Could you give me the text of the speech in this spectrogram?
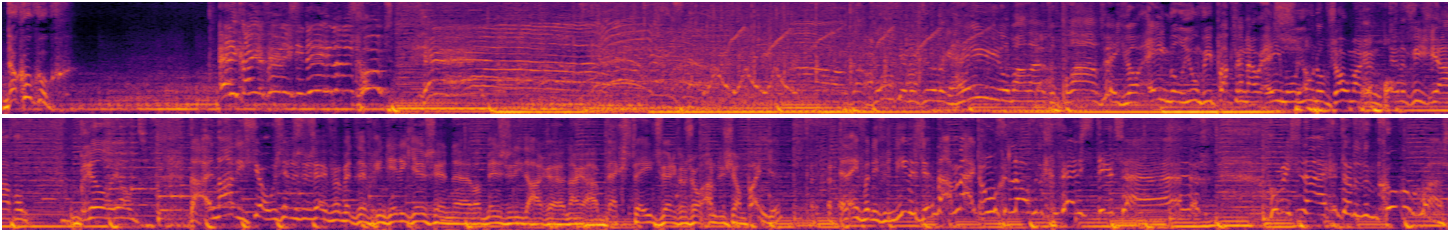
De koekoek. En ik kan je feliciteren, dat is goed! Dat blondje natuurlijk helemaal uit de plaat, weet je wel. 1 miljoen, wie pakt er nou 1 miljoen op zomaar een televisieavond? Briljant. Nou, en na die show zitten ze dus even met de vriendinnetjes... en eh, wat mensen die daar, eh, nou ja, backstage werken, zo aan de champagne. En een van die vriendinnen zegt... Nou, meid, ongelooflijk gefeliciteerd, zeg. Hoe wist je nou eigenlijk dat het een koekoek was?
